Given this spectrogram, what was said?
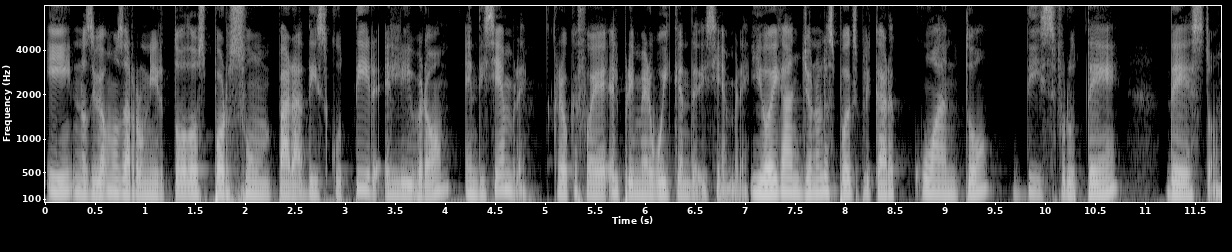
y nos íbamos a reunir todos por Zoom para discutir el libro en diciembre. Creo que fue el primer weekend de diciembre. Y oigan, yo no les puedo explicar cuánto disfruté de esto.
